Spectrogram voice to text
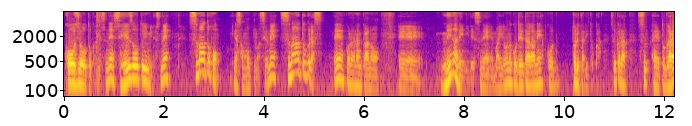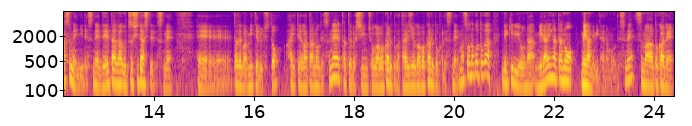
工場とかですね、製造という意味ですね。スマートフォン、皆さん持ってますよね。スマートグラス。ね、これはなんかあの、えー、メガネにですね、まあ、いろんなこうデータがね、こう取れたりとか、それからす、えーと、ガラス面にですね、データが映し出してですね、えー、例えば見てる人、相手方のですね、例えば身長がわかるとか体重がわかるとかですね、まあ、そんなことができるような未来型のメガネみたいなものですね。スマート家電、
